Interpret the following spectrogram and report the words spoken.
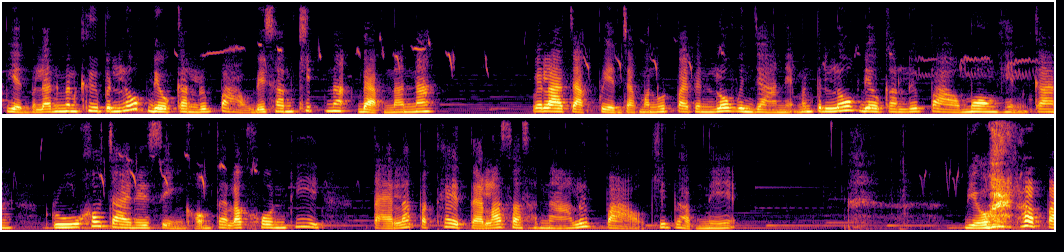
เปลี่ยนไปแล้วมันคือเป็นโลกเดียวกันหรือเปล่าดิฉันคิดนะแบบนั้นนะเวลาจากเปลี่ยนจากมนุษย์ไปเป็นโลกวิญญาณเนี่ยมันเป็นโลกเดียวกันหรือเปล่ามองเห็นกันรู้เข้าใจในสิ่งของแต่ละคนที่แต่ละประเทศแต่ละศาสนาหรือเปล่าคิดแบบนี้ เดี๋ยวถ้าไป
